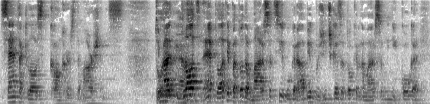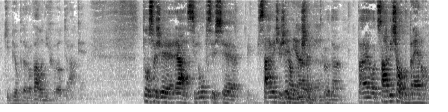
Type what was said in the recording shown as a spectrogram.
Santa Claus Conquers the Martians. To je, ja. plot, ne, plot je pa to, da Marsovci ugrabijo božička zato, ker na Marsu ni nikogar, ki bi obdaroval njihove otroke. To se že, ja, sinopsis je, Savič je že navdušen. ja. tako da, Pa je od Saviča odobreno.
